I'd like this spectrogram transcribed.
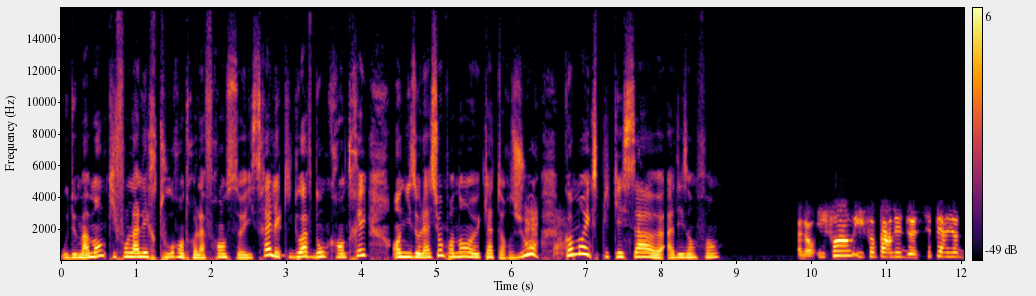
ou de mamans qui font l'aller-retour entre la France et Israël et qui doivent donc rentrer en isolation pendant 14 jours. Comment expliquer ça à des enfants? Alors, il faut, il faut parler de ces périodes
